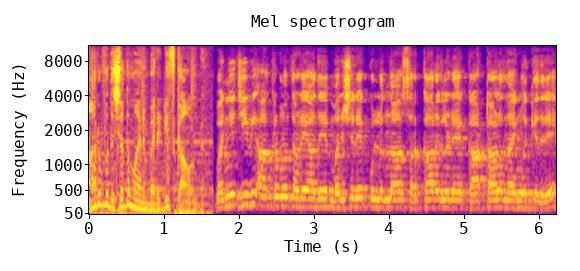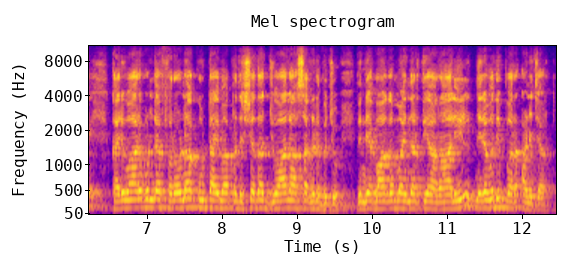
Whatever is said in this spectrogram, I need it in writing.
അറുപത് ശതമാനം വരെ ഡിസ്കൗണ്ട്. വന്യജീവി ആക്രമണം തടയാതെ മനുഷ്യരെ കൊല്ലുന്ന സർക്കാരുകളുടെ കാട്ടാള നയങ്ങൾക്കെതിരെ കരുവാരകുണ്ട് ഫെറോണ കൂട്ടായ്മ പ്രതിഷേധ ജ്വാല സംഘടിപ്പിച്ചു. ഇതിന്റെ ഭാഗമായി നടത്തിയ റാലിയിൽ നിരവധി പേർ അണിചേർത്തു.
